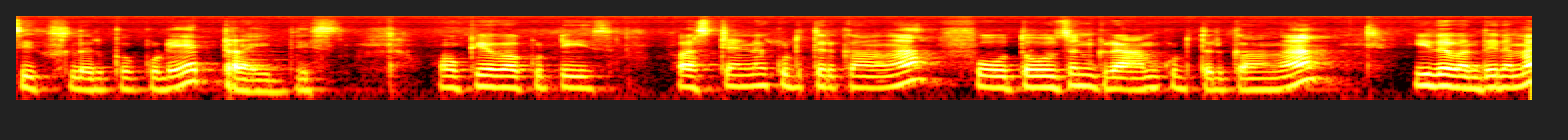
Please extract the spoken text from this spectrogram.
சிக்ஸில் இருக்கக்கூடிய ட்ரை திஸ் ஓகேவா குட்டீஸ்? ஃபஸ்ட் என்ன கொடுத்துருக்காங்க? ஃபோர் தௌசண்ட் கிராம் கொடுத்துருக்காங்க. இதை வந்து நம்ம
